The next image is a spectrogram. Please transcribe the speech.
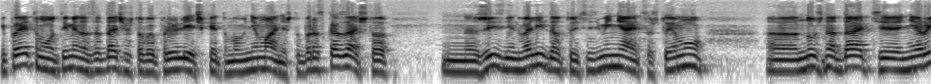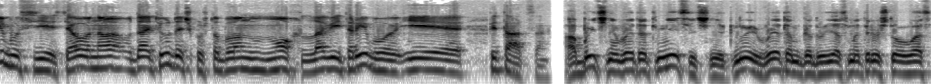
И поэтому вот именно задача, чтобы привлечь к этому внимание, чтобы рассказать, что жизнь инвалидов то есть изменяется, что ему нужно дать э, не рыбу съесть, а он, дать удочку, чтобы он мог ловить рыбу и питаться. Обычно в этот месячник, ну и в этом году я смотрю, что у вас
